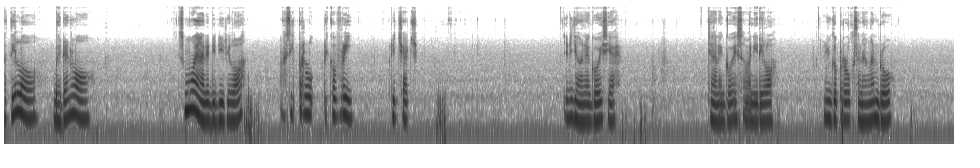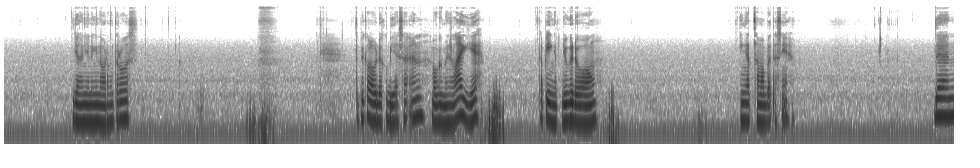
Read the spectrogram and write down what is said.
Hati lo, badan lo, semua yang ada di diri lo masih perlu recovery, recharge. Jadi jangan egois ya. Jangan egois sama diri lo. Lo juga perlu kesenangan, bro. Jangan nyenengin orang terus. Tapi kalau udah kebiasaan, mau gimana lagi ya? Tapi ingat juga dong. Ingat sama batasnya. Dan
